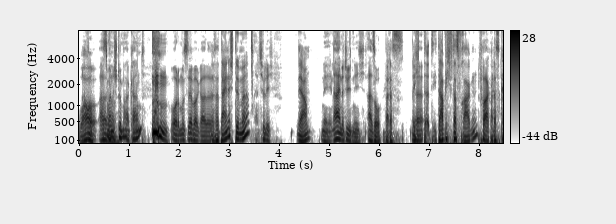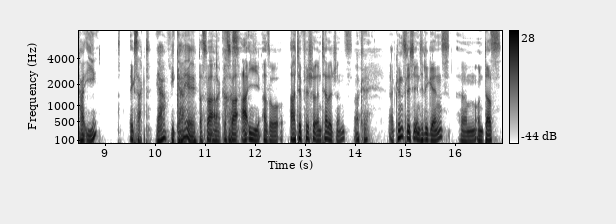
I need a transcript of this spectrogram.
Wow. Also, hast Also- du meine Stimme erkannt? Oder muss ich selber gerade? Das hat deine Stimme. Natürlich. Ja. Nee, nein, natürlich nicht. Also, War das, ich, Äh, darf ich das fragen? frag. War das KI? exakt. Ja, wie geil. Das war, Ah, das war AI, also Artificial Intelligence, Okay. äh, künstliche Intelligenz. Ähm, und das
